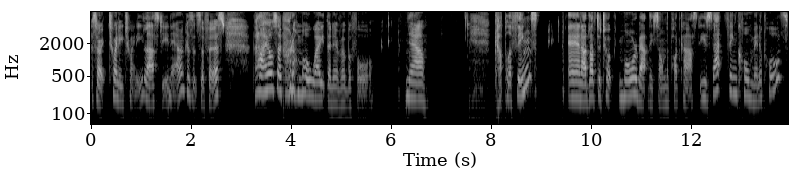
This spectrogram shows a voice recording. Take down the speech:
Sorry, 2020, last year now, because it's the first. But I also put on more weight than ever before. Now, couple of things and I'd love to talk more about this on the podcast, is that thing called menopause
